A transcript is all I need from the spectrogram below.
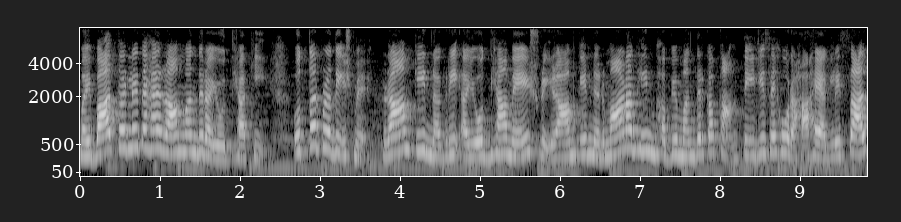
वही बात कर लेते हैं राम मंदिर अयोध्या की। उत्तर प्रदेश में राम की नगरी अयोध्या में श्री राम के निर्माणाधीन भव्य मंदिर का काम तेज़ी से हो रहा है। अगले साल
